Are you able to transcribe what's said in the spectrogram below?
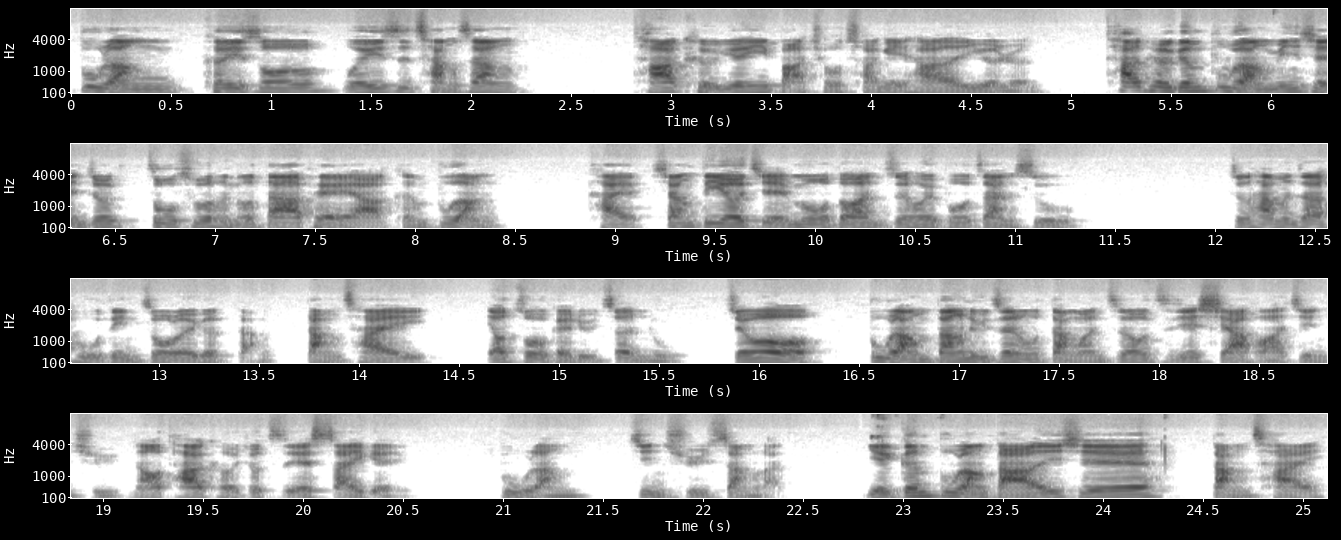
布朗可以说唯一是场上他可愿意把球传给他的一个人。塔克跟布朗明显就做出了很多搭配啊，可能布朗开像第二节末段最后一波战术，就他们在湖顶做了一个挡挡拆，要做给吕正儒，结果。布朗帮吕政儒挡完之后，直接下滑禁区，然后塔克就直接塞给布朗禁区上篮，也跟布朗打了一些挡拆，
